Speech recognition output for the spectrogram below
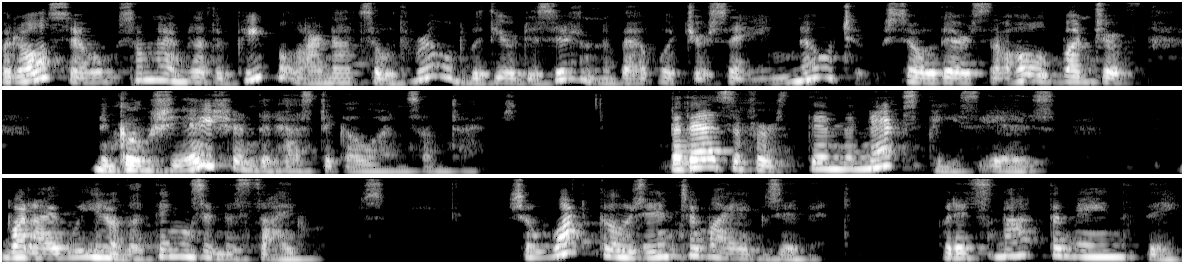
but also sometimes other people are not so thrilled with your decision about what you're saying no to. So there's a whole bunch of negotiation that has to go on sometimes. But that's the first. Then the next piece is what I, you know, the things in the side rooms. So what goes into my exhibit, but it's not the main thing.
